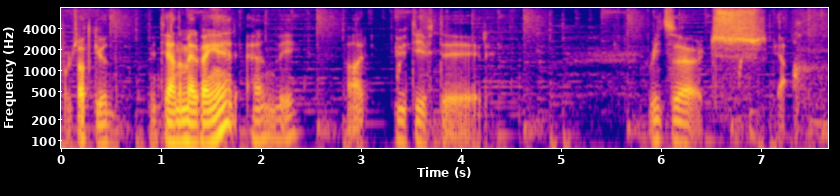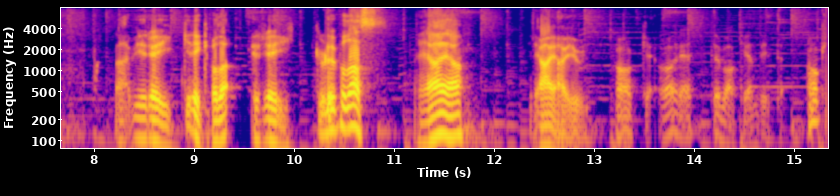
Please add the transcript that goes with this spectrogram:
Fortsatt good. Vi tjener mer penger enn vi har utgifter. Research Ja. Nei, vi røyker ikke på det. Røyker du på dass? Ja, ja. Ja, ja, Jul. Ok, og rett tilbake igjen dit. Ok.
